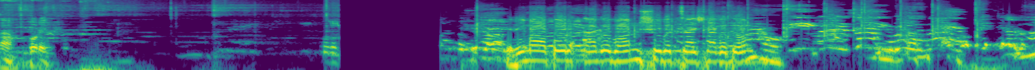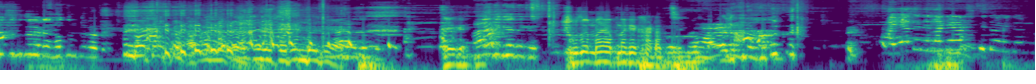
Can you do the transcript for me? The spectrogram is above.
না, পরে। রিমা আপুর আগমন, শুভেচ্ছায় স্বাগতম। সুজন ভাই আপনাকে খাটাচ্ছে। ভাইয়া দিন আসছি তো এই জন্য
